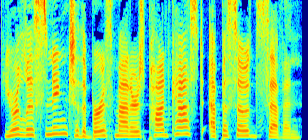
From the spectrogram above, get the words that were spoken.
You're listening to the Birth Matters Podcast, Episode 7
